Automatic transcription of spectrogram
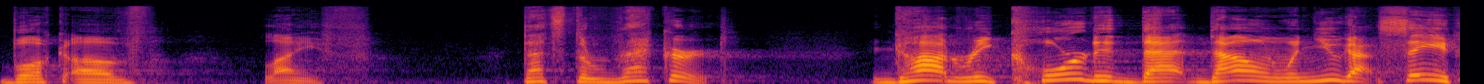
book of life. That's the record. God recorded that down when you got saved.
